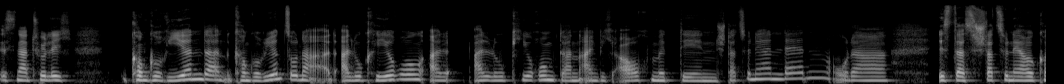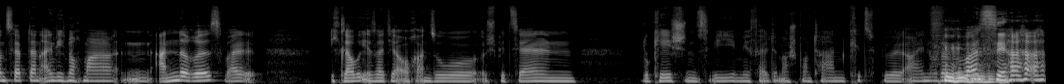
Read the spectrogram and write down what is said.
ist natürlich konkurrieren dann, konkurrierend so eine Allokierung, Allokierung dann eigentlich auch mit den stationären Läden oder ist das stationäre Konzept dann eigentlich nochmal ein anderes? Weil ich glaube, ihr seid ja auch an so speziellen Locations wie, mir fällt immer spontan Kitzbühel ein oder sowas, ja.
